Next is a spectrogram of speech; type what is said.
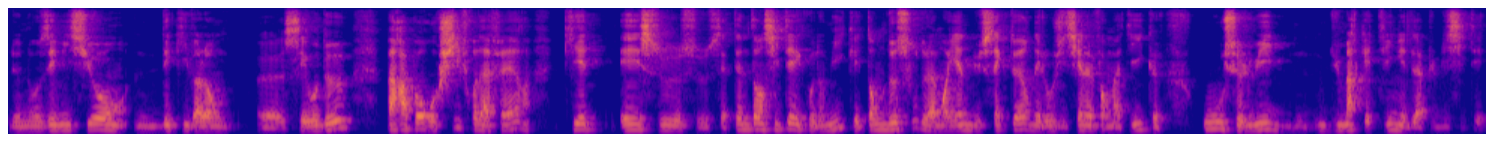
de nos émissions d'équivalent euh, CO2 par rapport au chiffre d'affaires qui est et cette intensité économique est en dessous de la moyenne du secteur des logiciels informatiques ou celui du marketing et de la publicité.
